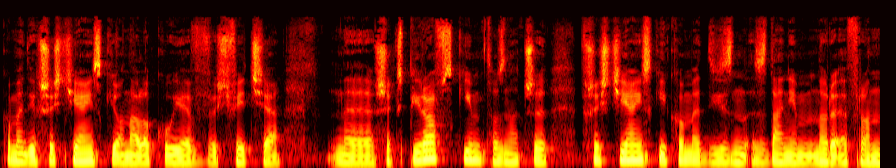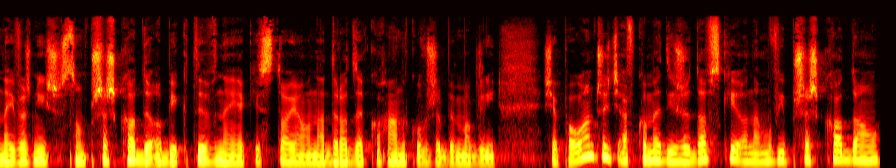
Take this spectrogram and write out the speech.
Komedie chrześcijańskie ona lokuje w świecie e, szekspirowskim, to znaczy w chrześcijańskiej komedii zdaniem Nory Ephron najważniejsze są przeszkody obiektywne, jakie stoją na drodze kochanków, żeby mogli się połączyć, a w komedii żydowskiej ona mówi przeszkodą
